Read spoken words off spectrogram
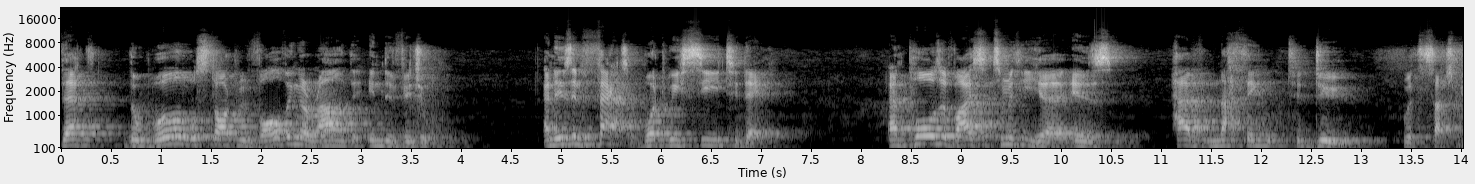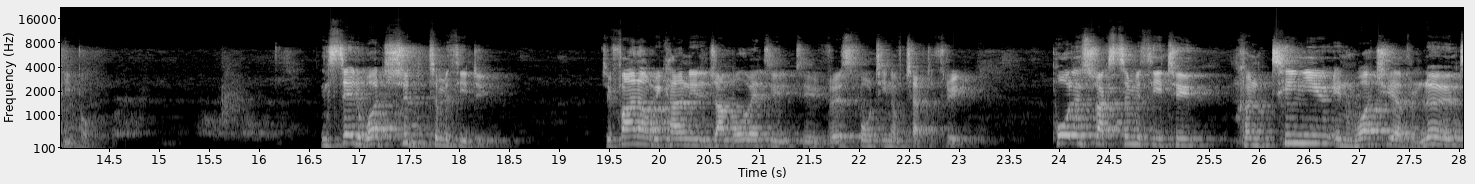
that the world will start revolving around the individual. And is in fact what we see today. And Paul's advice to Timothy here is have nothing to do with such people. Instead, what should Timothy do? To find out, we kind of need to jump all the way to, to verse 14 of chapter 3. Paul instructs Timothy to continue in what you have learned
